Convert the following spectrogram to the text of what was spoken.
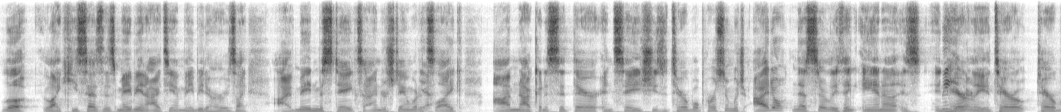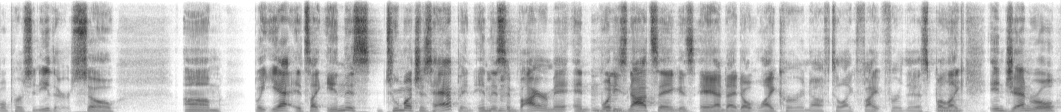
look, like he says this maybe in ITM, maybe to her. He's like, I've made mistakes. I understand what it's like. I'm not gonna sit there and say she's a terrible person, which I don't necessarily think Anna is inherently a ter- terrible person either. So um, but yeah, it's like in this too much has happened in Mm-hmm. this environment, and what he's not saying is, and I don't like her enough to like fight for this, but like Mm-hmm. in general,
